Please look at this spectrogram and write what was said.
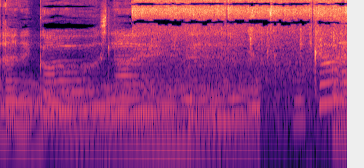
And it goes like this Okay.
